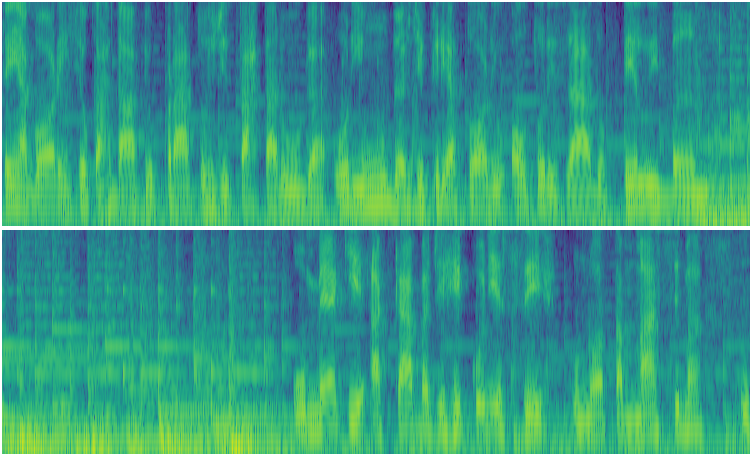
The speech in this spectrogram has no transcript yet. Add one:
tem agora em seu cardápio pratos de tartaruga oriundas de criatório autorizado pelo IBAMA. O MEC acaba de reconhecer, com nota máxima, o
